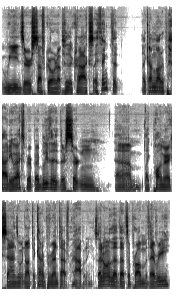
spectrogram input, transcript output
weeds or stuff growing up through the cracks, I think that like I'm not a patio expert, but I believe that there's certain um, like polymeric sands and whatnot that kind of prevent that from happening. So I don't know that that's a problem with every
